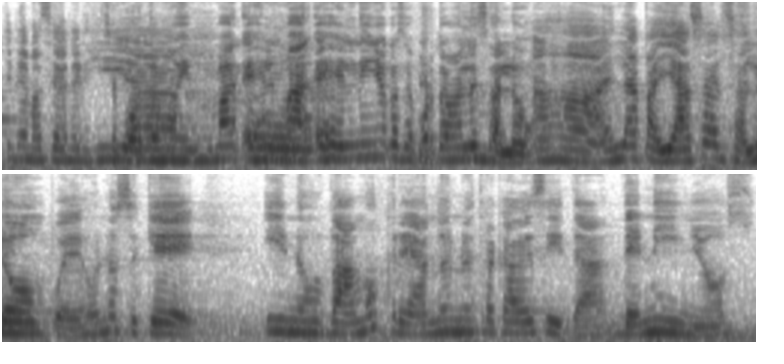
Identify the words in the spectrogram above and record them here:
tiene demasiada energía. Se porta muy mal. Es el, O- ma- es el niño que se porta mal del salón. Ajá, es la payasa del salón, pues, o no sé qué. Y nos vamos creando en nuestra cabecita de niños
